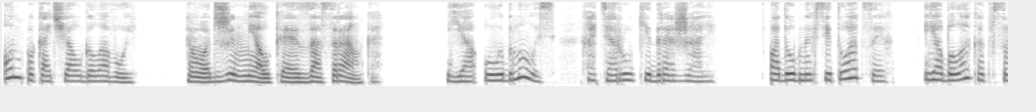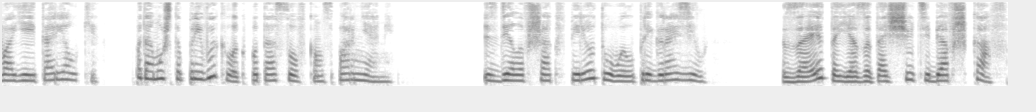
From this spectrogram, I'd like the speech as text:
Он покачал головой. «Вот же мелкая засранка!» Я улыбнулась, хотя руки дрожали. В подобных ситуациях я была как в своей тарелке, потому что привыкла к потасовкам с парнями. Сделав шаг вперед, Уилл пригрозил. «За это я затащу тебя в шкаф».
